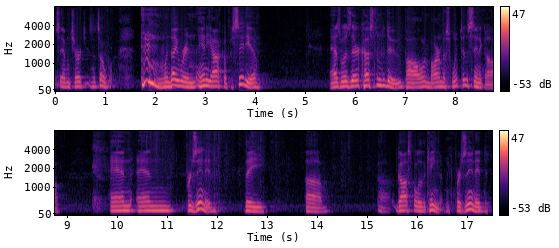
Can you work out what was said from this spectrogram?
seven churches, and so forth. when they were in Antioch of Pisidia, as was their custom to do, Paul and Barnabas went to the synagogue and, and presented the uh, uh, gospel of the kingdom, he presented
